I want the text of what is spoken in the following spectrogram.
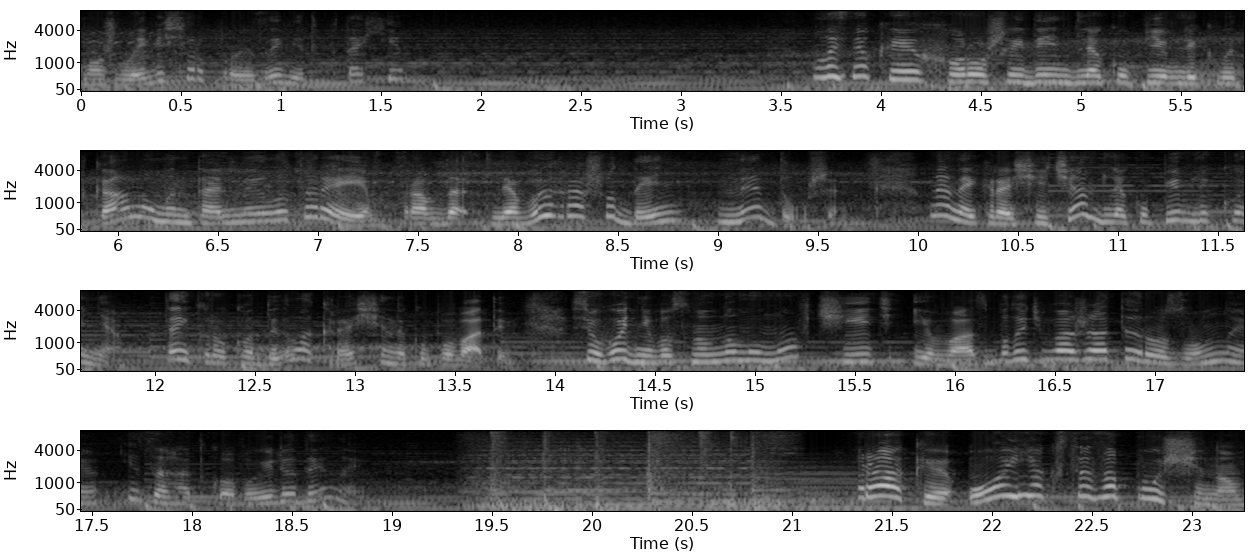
можливі сюрпризи від птахів. Близнюки хороший день для купівлі квитка моментальної лотереї. Правда, для виграшу день не дуже. Не найкращий час для купівлі коня, та й крокодила краще не купувати. Сьогодні в основному мовчіть і вас будуть вважати розумною і загадковою людиною. Раки, ой, як все запущено.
